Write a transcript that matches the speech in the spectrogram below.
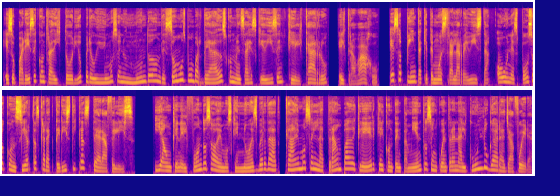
Eso parece contradictorio, pero vivimos en un mundo donde somos bombardeados con mensajes que dicen que el carro, el trabajo, esa pinta que te muestra la revista o un esposo con ciertas características te hará feliz. Y aunque en el fondo sabemos que no es verdad, caemos en la trampa de creer que el contentamiento se encuentra en algún lugar allá afuera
